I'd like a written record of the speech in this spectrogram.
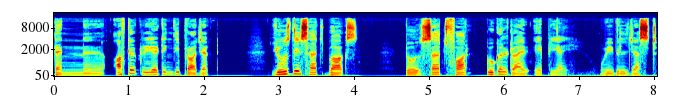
then uh, after creating the project use the search box to search for Google Drive API we will just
